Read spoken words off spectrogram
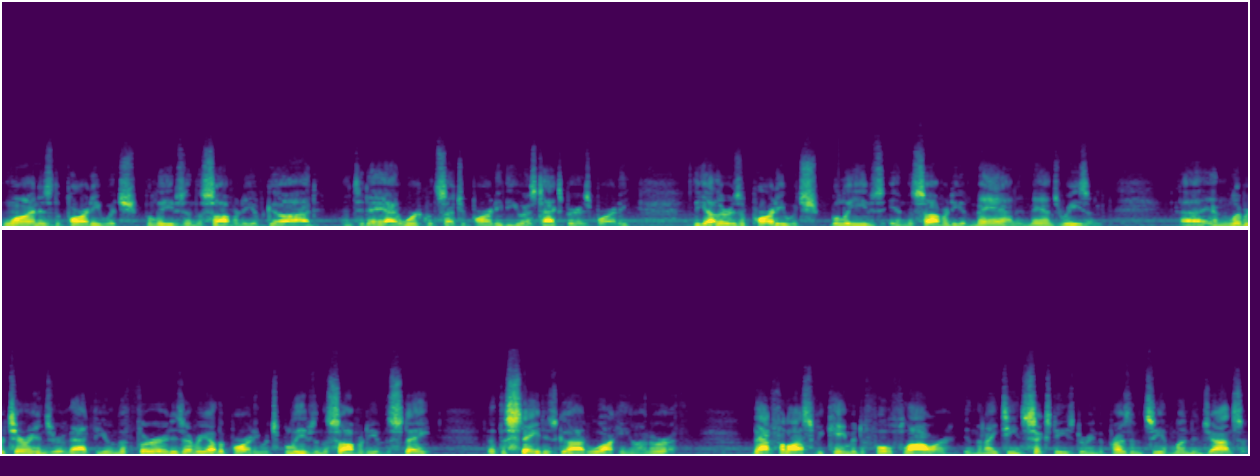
One is the party which believes in the sovereignty of God, and today I work with such a party, the U.S. Taxpayers Party. The other is a party which believes in the sovereignty of man and man's reason, uh, and libertarians are of that view. And the third is every other party which believes in the sovereignty of the state that the state is God walking on earth. That philosophy came into full flower in the 1960s during the presidency of Lyndon Johnson.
